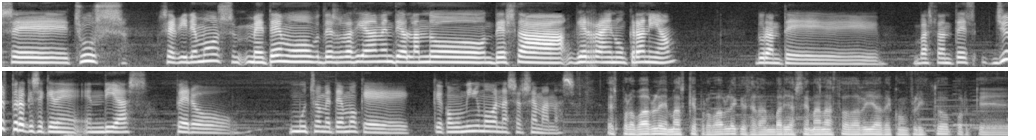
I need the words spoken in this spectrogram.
Pues, eh, Chus, seguiremos, me temo, desgraciadamente, hablando de esta guerra en Ucrania durante bastantes. Yo espero que se quede en días, pero mucho me temo que, como mínimo van a ser semanas. Es probable, más que probable, que serán varias semanas todavía de conflicto, porque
